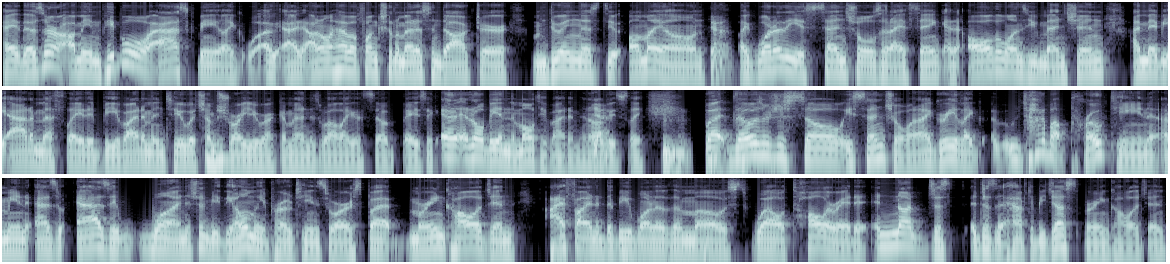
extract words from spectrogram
Hey, those are, I mean, people will ask me, like, I, I don't have a functional medicine doctor. I'm doing this on my own. Yeah. Like, what are the essentials that I think? And all the ones you mentioned, I maybe add a methylated B vitamin too, which I'm mm-hmm. sure you recommend as well. Like, it's so basic. And it'll be in the multivitamin, yeah. obviously. Mm-hmm. But those are just so essential. And I agree. Like, we talk about protein. I mean, as, as a one, it shouldn't be the only protein source, but marine collagen I find it to be one of the most well tolerated, and not just, it doesn't have to be just marine collagen,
